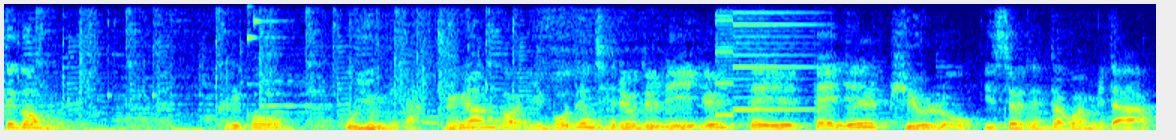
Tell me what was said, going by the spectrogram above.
뜨거운 물 그리고 우유입니다. 중요한 건 이 모든 재료들이 1대1대1 비율로 있어야 된다고 합니다.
